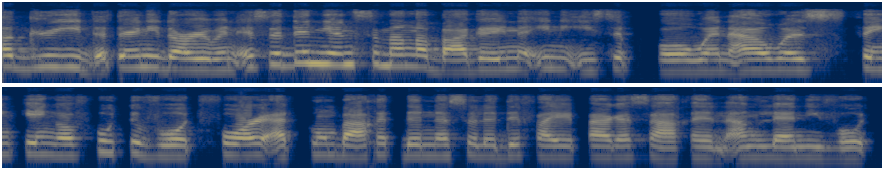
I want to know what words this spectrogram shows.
Agreed, Attorney Darwin. Isa din yan sa mga bagay na iniisip ko when I was thinking of who to vote for at kung bakit din na-solidify para sa akin ang Lenny vote.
